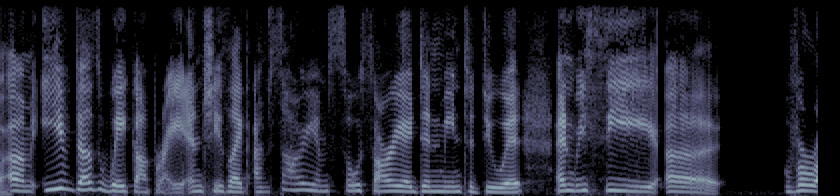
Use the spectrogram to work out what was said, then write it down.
Mhm. um Eve does wake up, right? And she's like, I'm sorry, I'm so sorry, I didn't mean to do it. And we see uh Ver-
